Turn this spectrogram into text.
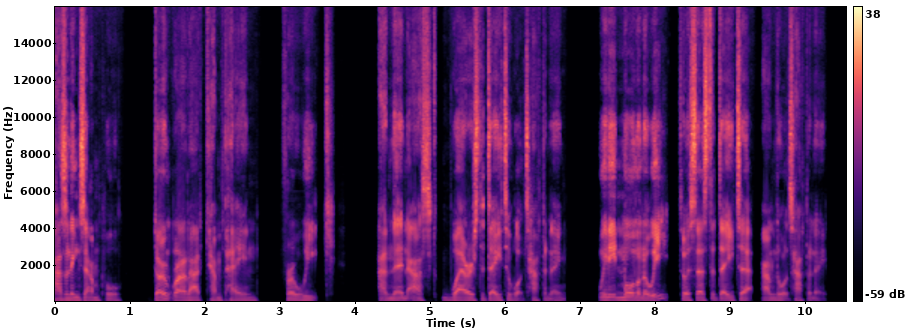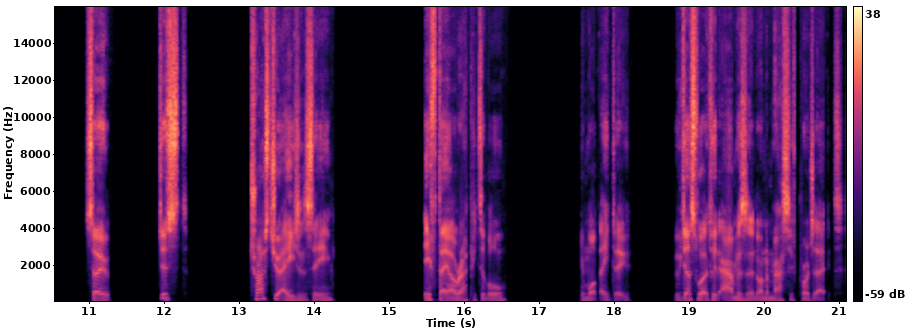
As an example, don't run an ad campaign for a week and then ask, where is the data? What's happening? We need more than a week to assess the data and what's happening. So just trust your agency if they are reputable in what they do. We've just worked with Amazon on a massive project.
